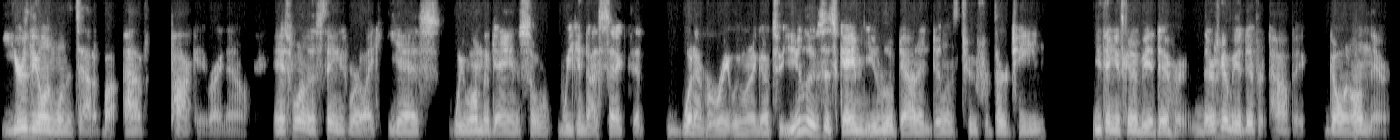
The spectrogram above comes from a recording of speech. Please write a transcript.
You're the only one that's out of out of pocket right now. And it's one of those things where, like, yes, we won the game, so we can dissect it whatever rate we want to go to. You lose this game, you look down and Dillon's two for 13 you think it's going to be a different there's going to be a different topic going on there.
